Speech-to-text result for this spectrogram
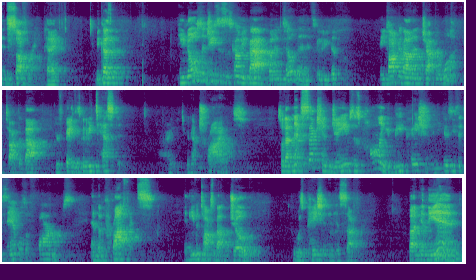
in suffering, okay? Because he knows that Jesus is coming back, but until then, it's going to be difficult. He talked about in chapter 1, he talked about your faith is going to be tested. All right? You're going to have trials. So that next section, James is calling you be patient, and he gives these examples of farmers and the prophets, and even talks about Job, who was patient in his suffering. But in the end,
